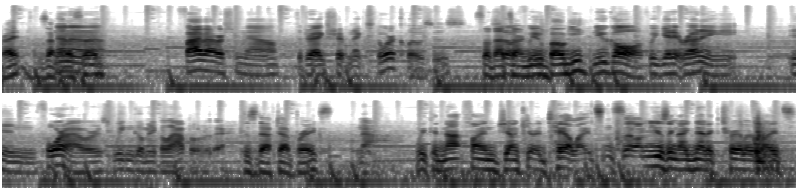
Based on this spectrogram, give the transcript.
right? Is that No, what no, I said? no. Five hours from now, the drag strip next door closes. So that's if our new we- bogey? New goal. If we get it running in four hours, we can go make a lap over there. Does it have to have brakes? Nah. We could not find junkyard taillights, and so I'm using magnetic trailer lights,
